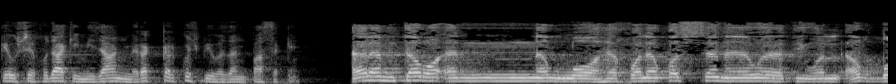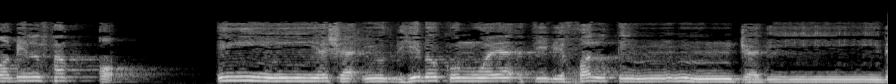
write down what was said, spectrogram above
کہ اسے خدا کی میزان میں رکھ کر کچھ بھی وزن پا سکیں۔ أَلَمْ تَرَ أَنَّ اللَّهَ خَلَقَ السَّمَاوَاتِ وَالْأَرْضَ بِالْحَقِّ؟ إِن يَشَأْ يُذْهِبْكُمْ وَيَأْتِ بِخَلْقٍ جَدِيدٍ.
